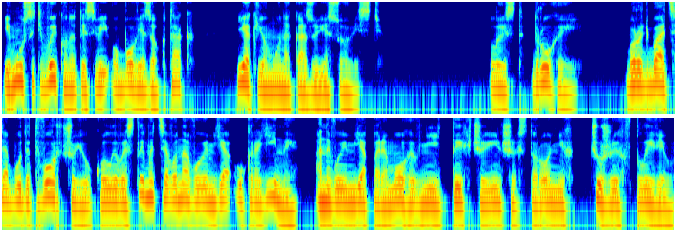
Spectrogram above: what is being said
і мусить виконати свій обов'язок так, як йому наказує совість. Лист другий. Боротьба ця буде творчою, коли вестиметься вона во ім'я України, а не во ім'я перемоги в ній тих чи інших сторонніх чужих впливів.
